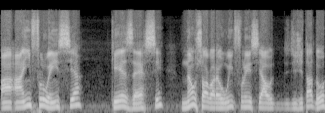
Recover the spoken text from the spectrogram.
a, a influência que exerce não só agora o influencial digitador,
